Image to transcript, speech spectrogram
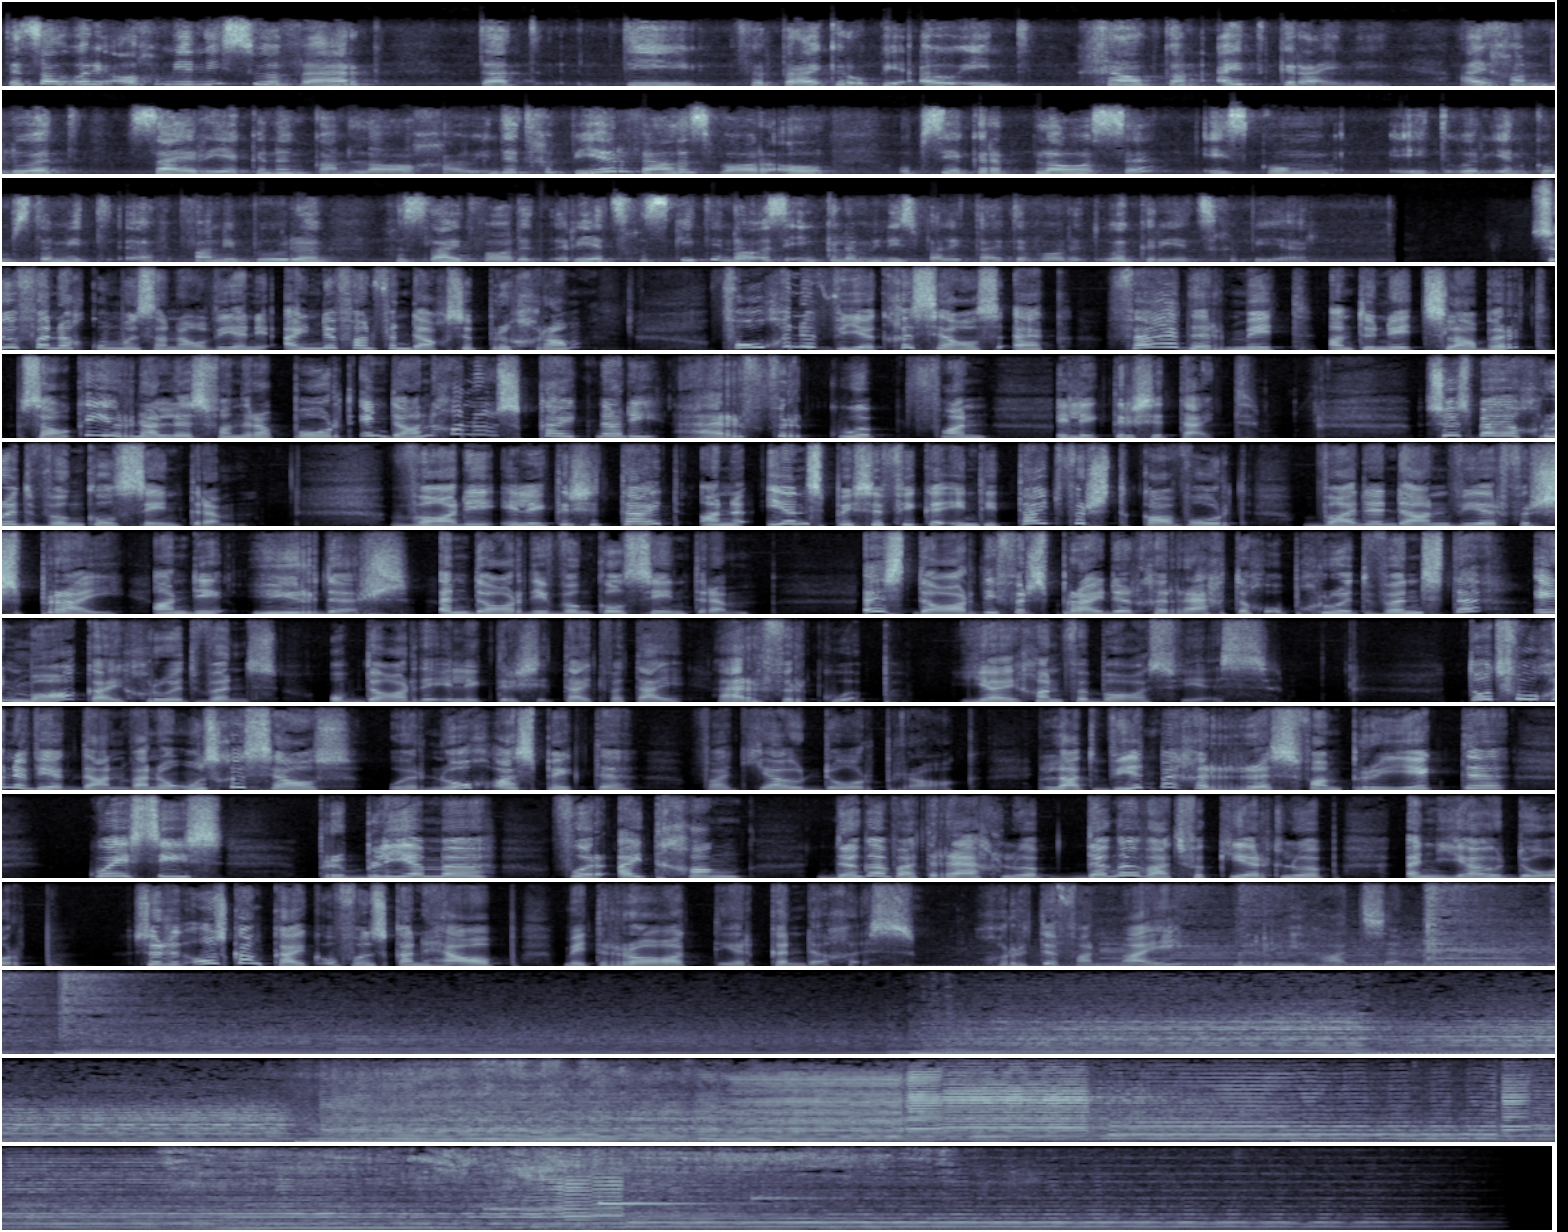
Dit sal oor die algemeen nie so werk dat die verbruiker op die ou end geld kan uitkry nie. Hy gaan bloot sy rekening kan laag hou. En dit gebeur weliswaar al op sekere plase. Eskom het ooreenkomste met uh, van die boere gesluit waar dit reeds geskied en daar is enkele munisipaliteite waar dit ook reeds gebeur. So vinnig kom ons dan alweer aan die einde van vandag se program. Volgende week gesels ek verder met Antoinette Slabbert, sakejoernalis van Rapport en dan gaan ons kyk na die herverkoop van elektrisiteit. Soos by 'n groot winkelsentrum waar die elektrisiteit aan 'n spesifieke entiteit verskaf word wat dit dan weer versprei aan die huurders in daardie winkelsentrum. Is daardie verspreider geregtig op groot winste en maak hy groot wins op daardie elektrisiteit wat hy herverkoop? Jy gaan verbaas wees. Tot volgende week dan wanneer ons gesels oor nog aspekte wat jou dorp raak. Laat weet my gerus van projekte kwessies, probleme, vooruitgang, dinge wat regloop, dinge wat verkeerd loop in jou dorp, sodat ons kan kyk of ons kan help met raad deur kundiges. Groete van my, Marie Hudson.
